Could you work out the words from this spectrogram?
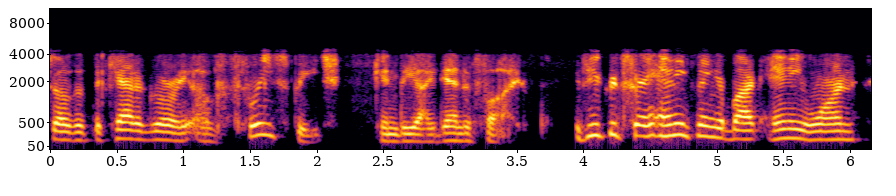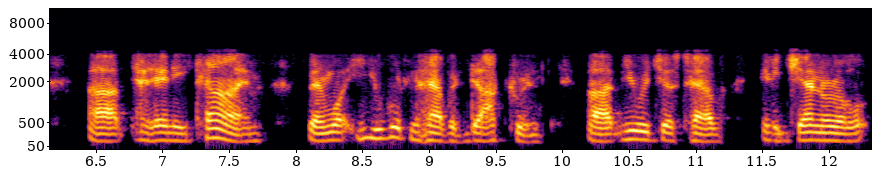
so that the category of free speech can be identified. If you could say anything about anyone uh, at any time, then what you wouldn't have a doctrine. Uh, you would just have a general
